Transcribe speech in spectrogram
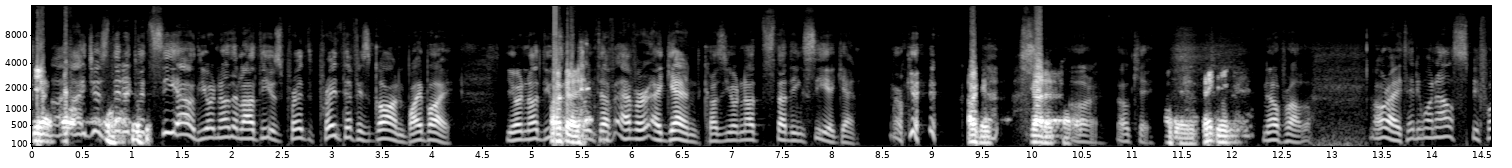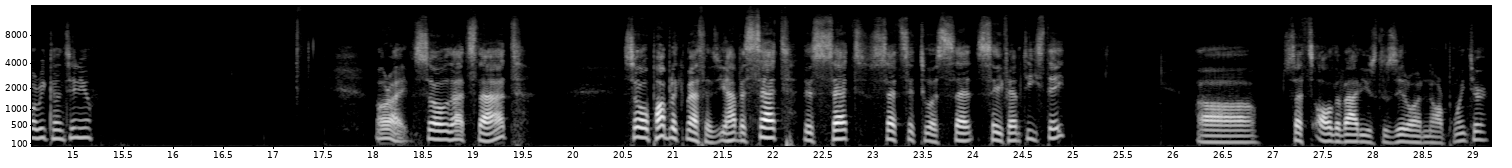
Yeah. I, I just did it with C out. You're not allowed to use print. Printf is gone. Bye bye. You're not using Okay. printf ever again because you're not studying C again. Okay. Okay, got it. got it. All right. Okay. Okay, thank you. No problem. All right. Anyone else before we continue? All right. So that's that. So public methods. You have a set. This set sets it to a set safe empty state. Uh, sets all the values to zero and null pointer.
